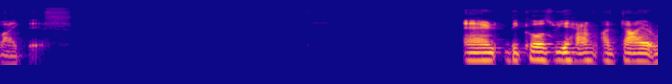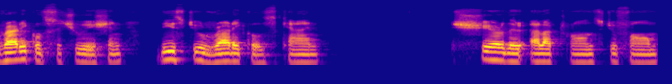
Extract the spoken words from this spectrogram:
like this. And because we have a diradical situation, these two radicals can share their electrons to form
